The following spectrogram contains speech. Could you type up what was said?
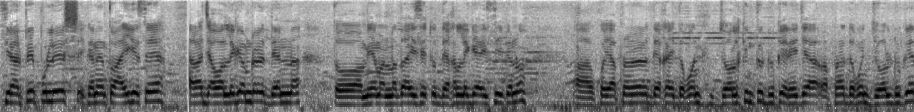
সিআরপি পুলিশ এখানে তো আই গেছে। তারা যাওয়ার লেগে আমরা দেন না। তো আমি আর মান্নাদা আইছি একটু দেখার লেগে আইছি কেন কই আপনারা দেখাই দেখুন, জল কিন্তু ঢুকে। এই যে আপনারা দেখুন জল ঢুকে।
